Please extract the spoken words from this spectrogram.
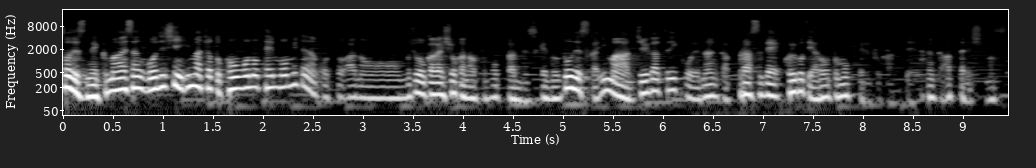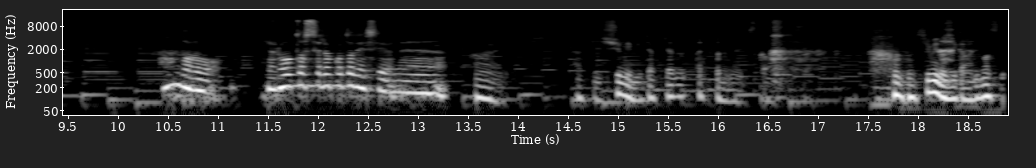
そうですね、熊谷さんご自身、今ちょっと今後の展望みたいなこと、あのもちろんお伺いしようかなと思ったんですけど、どうですか？今、10月以降でなんかプラスでこういうことやろうと思ってるとかって、なんかあったりします？なんだろう、やろうとしてることですよね。はい。さっき趣味めちゃくちゃあったじゃないですか。趣味の時間あります？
